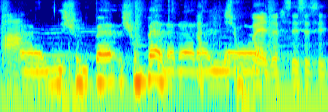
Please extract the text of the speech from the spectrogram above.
ah. eh, di Schumpe- Schumpeter era il, Schumpeter, sì sì sì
